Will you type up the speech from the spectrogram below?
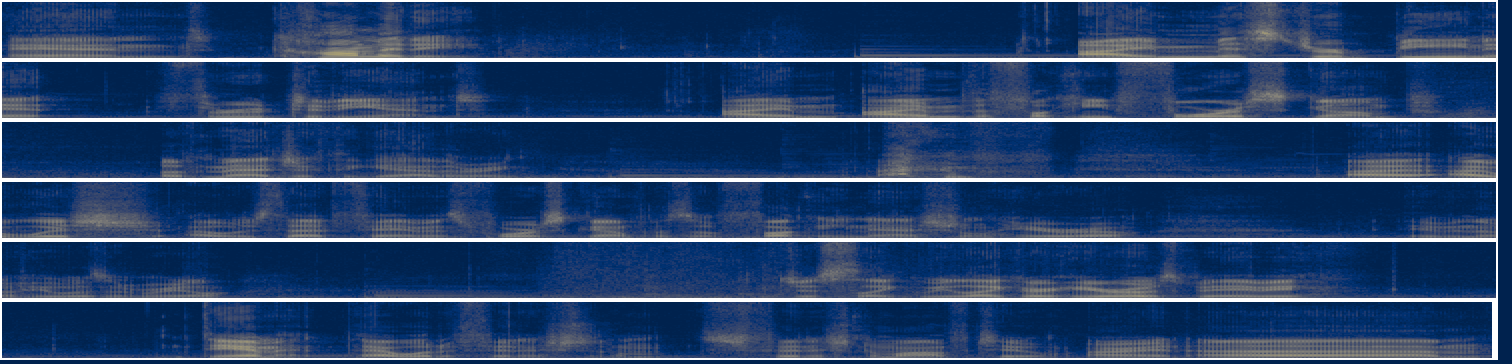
and comedy, I Mr. Bean it through to the end. I'm I'm the fucking Forrest Gump of Magic the Gathering. I'm, I I wish I was that famous. Forrest Gump was a fucking national hero, even though he wasn't real. Just like we like our heroes, baby. Damn it, that would have finished them finished them off too. All right, um,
